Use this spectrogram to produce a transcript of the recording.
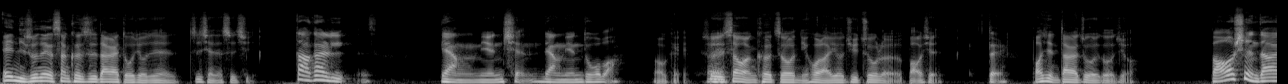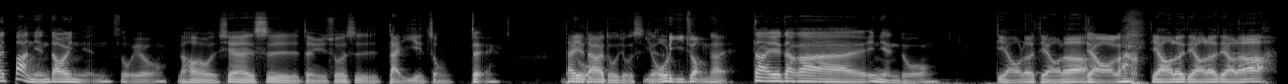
哎、欸，你说那个上课是大概多久之前之前的事情？大概两年前，两年多吧。OK，所以上完课之后，你后来又去做了保险。对，保险大概做了多久？保险大概半年到一年左右，然后现在是等于说是待业中。对，待业大概多久时间？游离状态。待业大概一年多。屌了，屌了，屌了，屌了，屌了，屌了啊！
